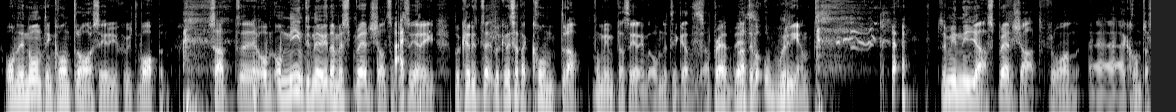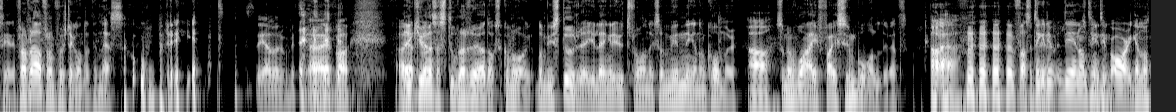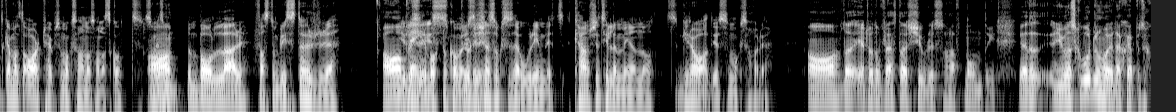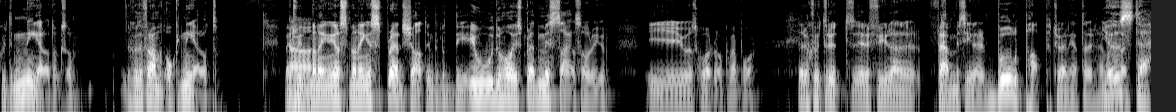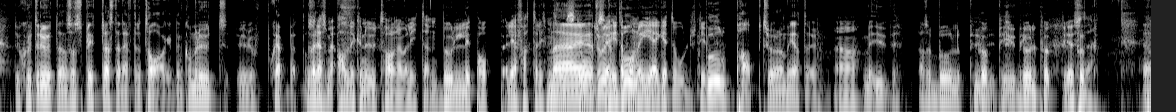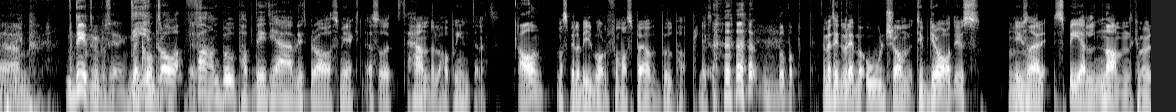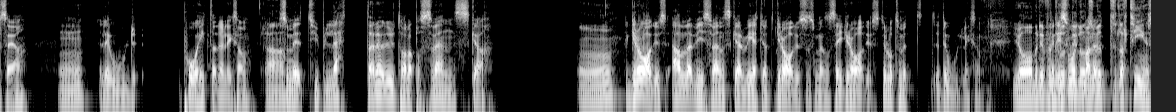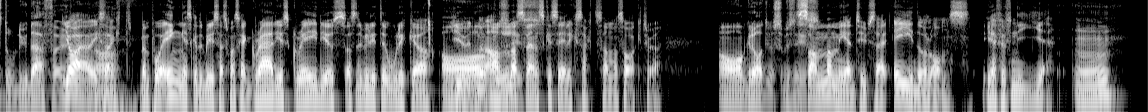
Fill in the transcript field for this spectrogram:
Och om det är någonting kontra har så är det ju skjutvapen. Så att eh, om, om ni inte är nöjda med spreadshot som placering, då kan, ni, då kan ni sätta kontra på min placering då, om ni tycker att, att, att det var orent. Så min nya spreadshot från eh, kontraserien, framförallt från första kontra till NES. Orent. Så jävla roligt. Ja, det är fan- ja, det är kul med så stora röda också, kommer du ihåg? De blir ju större ju längre ut från liksom, mynningen de kommer. Ja, Som en wifi-symbol, du vet. Ja, ja. Jag tänker det, det är någonting typ. R, något gammalt R-type som också har några sådana skott. Som Ja. som, de bollar fast de blir större ja, ju precis, längre bort de kommer. Och det precis. känns också så orimligt. Kanske till och med något Gradius som också har det. Ja, jag tror att de flesta shooters har haft någonting. Johan Skårdun har ju det där skeppet som skjuter neråt också. Det skjuter framåt och neråt. Men jag tror Ja. inte, man har ingen, man har ingen spread shot, inte på det. Jo, du har ju spread missiles har du ju. I Johan Squadron kommer jag på. Där du skjuter ut, är det fyra fem missiler? Bullpup tror jag den heter. där. det! Du skjuter ut den så splittras den efter ett tag. Den kommer ut ur skeppet. Det var det som jag aldrig kunde uttala när jag var liten. Bullipop, eller jag fattar liksom inte Nej, vad det jag stod. tror Så jag inte hittade på något eget ord typ. Bullpup tror jag de heter. Ja. Med U. Alltså bullpup. Pup, PUP. bullpup, just Pup. det. Ehm, men det är inte min placering. Det men är kontra. bra, fan bullpup, det är ett jävligt bra smek, alltså ett handle att ha på internet. Ja, Man spelar bilboll får man spö av bullpup liksom. bullpup. Men jag tänkte på det, med ord som typ Gradius, det är ju Mm. sådana här spelnamn kan man väl säga. Mm. Eller ord påhittade liksom. Ja. Som är typ lättare att uttala på svenska. Mm. För Gradius, alla vi svenskar vet ju att Gradius är som en som säger Gradius. Det låter som ett, ett ord liksom. Ja men det är för Men det är det, svårt det låter man- som ett latinskt ord, det är ju därför. Ja, ja exakt. Men på engelska då blir det så här, ska man säga Gradius, Gradius, alltså det blir lite olika Ja, ljud. Men alla precis. svenskar säger exakt samma sak tror jag. Ja, Gradius, precis. Samma med typ så här Eidolons i FF9. Mm.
